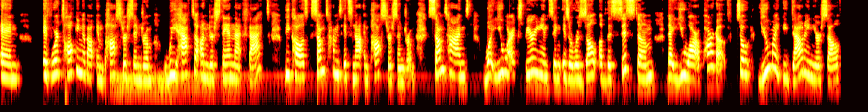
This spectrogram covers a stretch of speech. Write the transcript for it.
And if we're talking about imposter syndrome, we have to understand that fact because sometimes it's not imposter syndrome. Sometimes what you are experiencing is a result of the system that you are a part of. So you might be doubting yourself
